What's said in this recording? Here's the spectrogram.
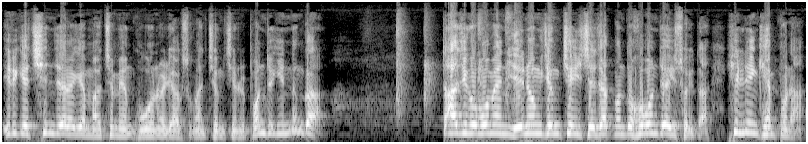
이렇게 친절하게 맞춤형 구원을 약속한 정치인을 본 적이 있는가? 따지고 보면 예능 정치의 제작권도 허본자의 소유다. 힐링 캠프나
